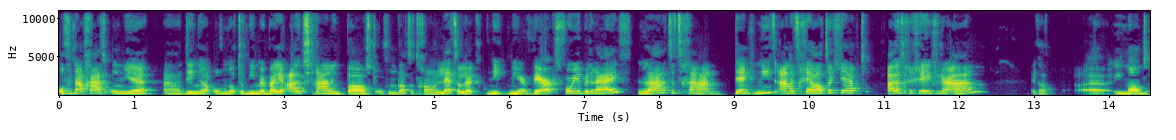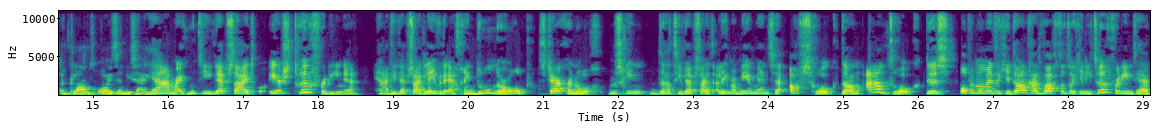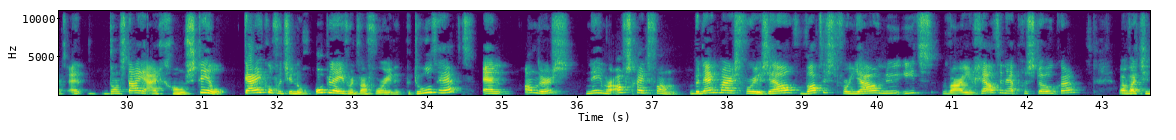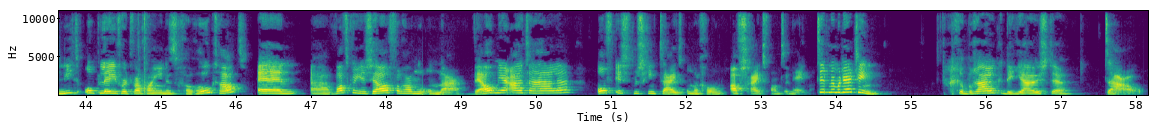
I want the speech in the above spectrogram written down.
Of het nou gaat om je uh, dingen omdat het niet meer bij je uitstraling past, of omdat het gewoon letterlijk niet meer werkt voor je bedrijf, laat het gaan. Denk niet aan het geld dat je hebt uitgegeven daaraan. Ik had uh, iemand, een klant ooit, en die zei: Ja, maar ik moet die website eerst terugverdienen ja, die website leverde echt geen donder op. Sterker nog, misschien dat die website alleen maar meer mensen afschrok dan aantrok. Dus op het moment dat je dan gaat wachten tot je die terugverdiend hebt, en dan sta je eigenlijk gewoon stil. Kijk of het je nog oplevert waarvoor je het bedoeld hebt. En anders, neem er afscheid van. Bedenk maar eens voor jezelf, wat is voor jou nu iets waar je geld in hebt gestoken, maar wat je niet oplevert waarvan je het gehoopt had. En uh, wat kun je zelf veranderen om daar wel meer uit te halen? Of is het misschien tijd om er gewoon afscheid van te nemen? Tip nummer 13. Gebruik de juiste taal.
